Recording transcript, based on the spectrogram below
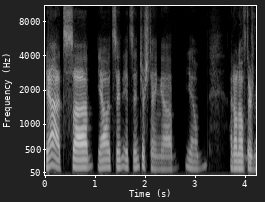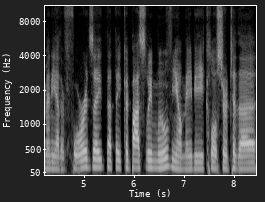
yeah, it's uh, you know it's it's interesting. Uh, you know, I don't know if there's many other forwards they, that they could possibly move. You know, maybe closer to the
